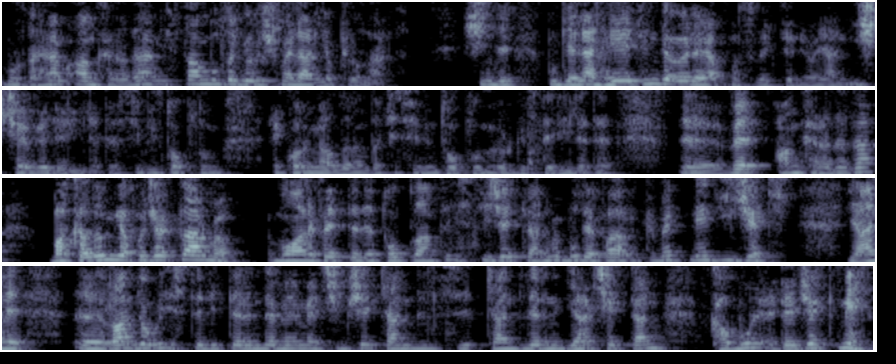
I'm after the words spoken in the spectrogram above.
burada hem Ankara'da hem İstanbul'da görüşmeler yapıyorlardı. Şimdi bu gelen heyetin de öyle yapması bekleniyor. Yani iş çevreleriyle de, sivil toplum ekonomi alanındaki sivil toplum örgütleriyle de e, ve Ankara'da da bakalım yapacaklar mı? Muhalefette de toplantı isteyecekler mi? Bu defa hükümet ne diyecek? Yani e, randevu istediklerinde Mehmet Şimşek kendisi kendilerini gerçekten kabul edecek mi?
